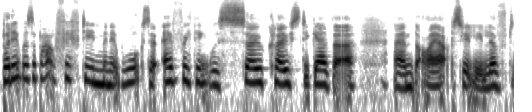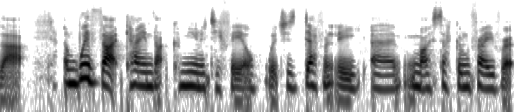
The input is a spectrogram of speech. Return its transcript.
but it was about a 15 minute walk, so everything was so close together um, that I absolutely loved that. And with that came that community feel, which is definitely um, my second favourite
